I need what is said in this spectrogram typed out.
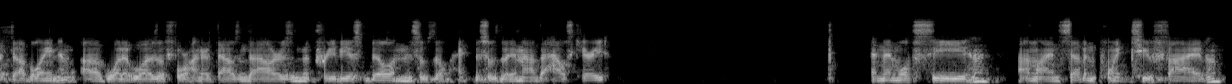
a doubling of what it was of $400,000 in the previous bill, and this was the this was the amount the House carried. And then we'll see on line 7.25,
